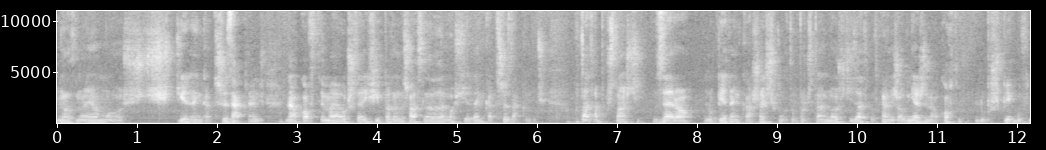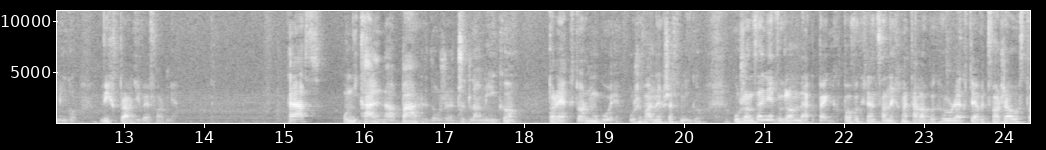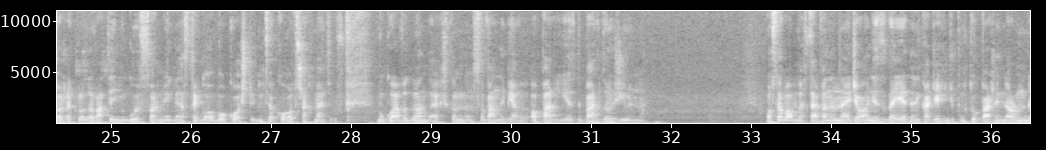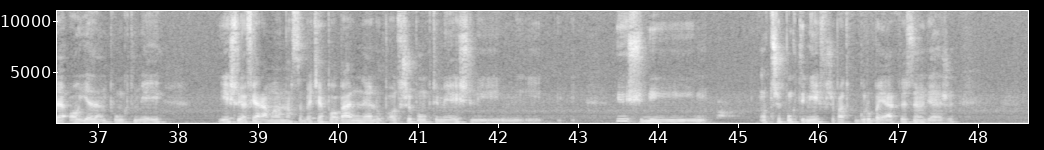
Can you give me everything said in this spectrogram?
na znajomość 1K3 zaklęć. Naukowcy mają 40% szans na znajomość 1K3 zaklęć. Utata poczytalności 0 lub 1K6 punktów poczytalności za spotkanie żołnierzy, naukowców lub szpiegów MIGO w ich prawdziwej formie. Teraz unikalna bardzo rzecz dla MIGO. Projektor mgły, używany przez MIGO. Urządzenie wygląda jak peg po wykręcanych metalowych rurek, które wytwarzały stożek lodowatej mgły w formie gęstego obłoku o średnicy około 3 metrów. Mgła wygląda jak skondensowany biały opar i jest bardzo zimna. Osobom wystawionym na działanie zadaje 1K10 punktów obrażeń na rundę, o 1 punkt mniej jeśli ofiara ma na sobie ciepło benne lub o 3 punkty mniej jeśli jeśli o 3 punkty mniej w przypadku grubej arktycznej odzieży.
